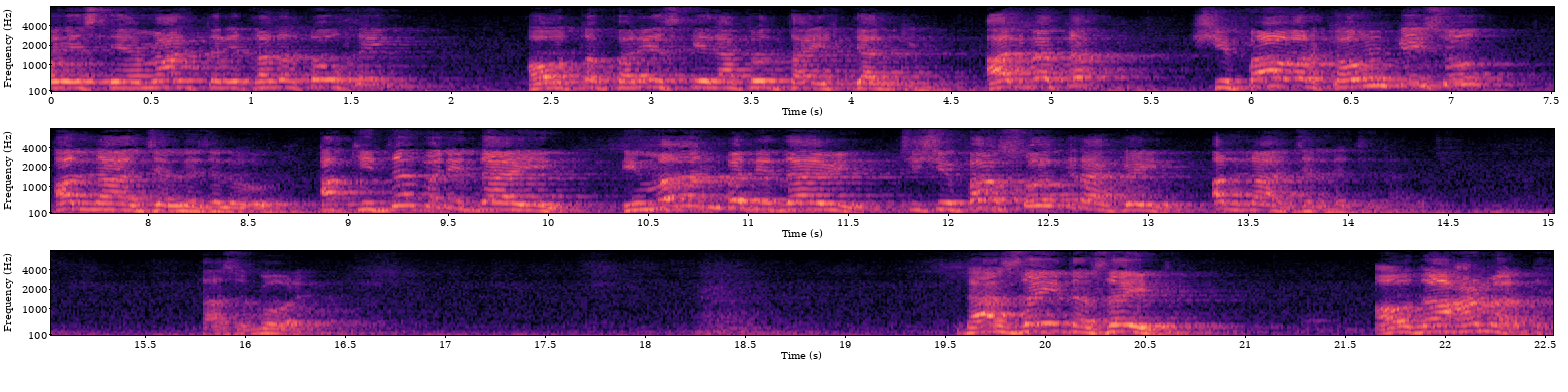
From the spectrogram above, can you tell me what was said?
د استعمال طریقه درته وخی او ته پرېز کې لا ټول تا اختیار کړي البته شفا ورکون کې سو الله جل جلاله عقیده باندې دای ایمان باندې داوي چې شفا څوک راکړي الله جل جلاله تاسو ګوره دا زید زید او دا عمر دی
